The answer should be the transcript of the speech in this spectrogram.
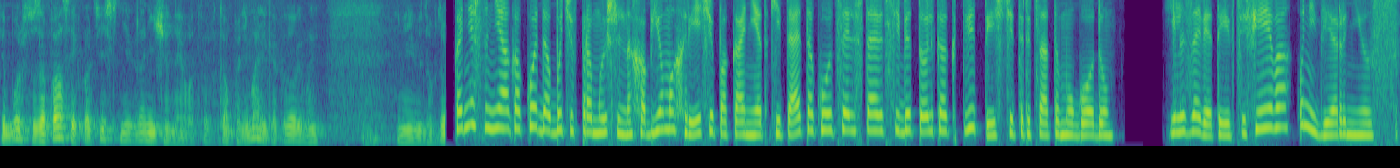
тем более, что запасы их практически не ограничены, вот, в том понимании, которое мы имеем в виду. Конечно, ни о какой добыче в промышленных объемах речи пока нет. Китай такую цель ставит себе только к 2030 году. Елизавета Евтефеева, Универньюз.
